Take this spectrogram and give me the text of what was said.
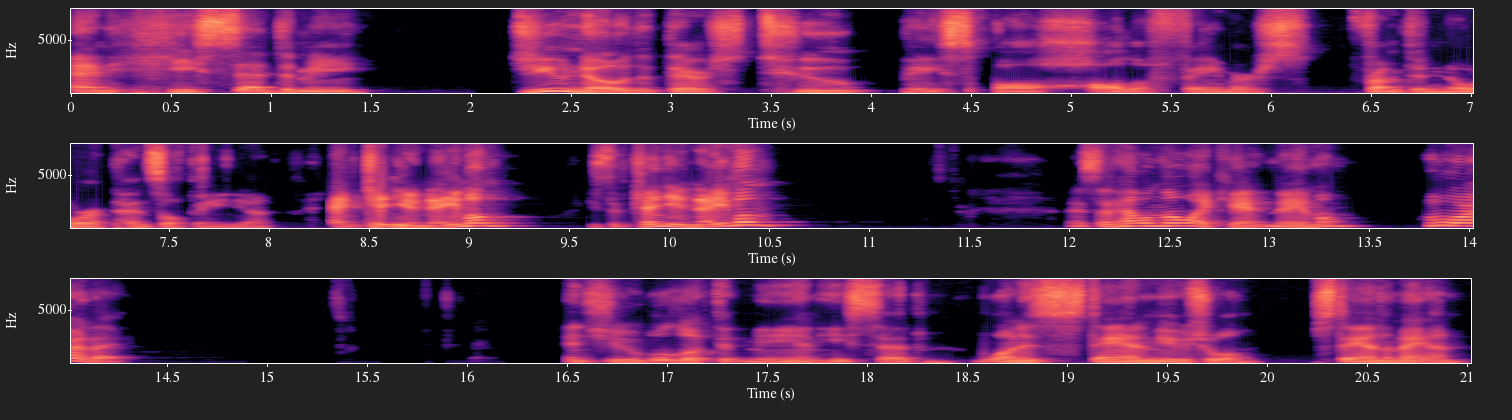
And he said to me, "Do you know that there's two baseball Hall of Famers from Donora, Pennsylvania? And can you name them?" He said, "Can you name them?" I said, "Hell no, I can't name them. Who are they?" And Jubal looked at me and he said, One is Stan Musial, Stan the man.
